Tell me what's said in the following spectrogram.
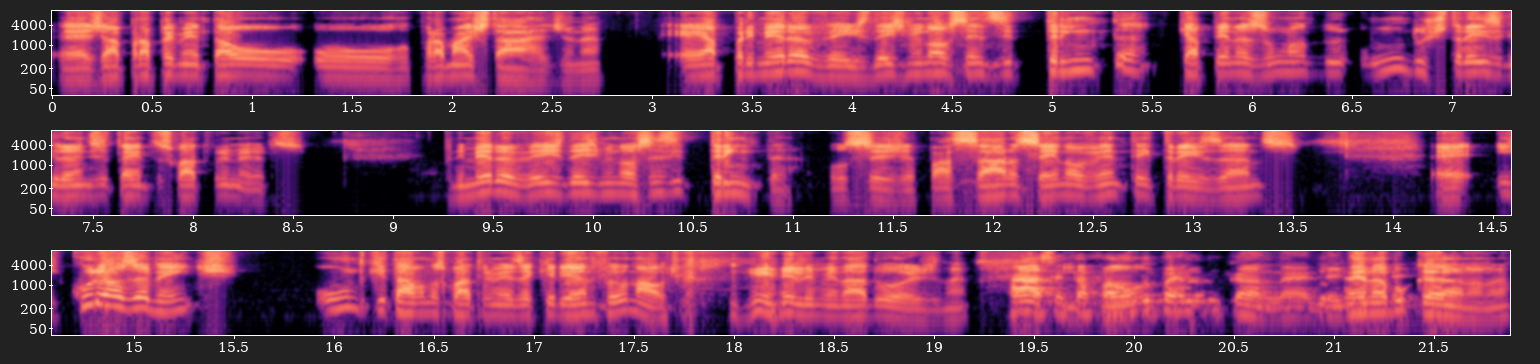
É, já para apimentar o, o para mais tarde, né? É a primeira vez desde 1930 que apenas uma do, um dos três grandes está entre os quatro primeiros. Primeira vez desde 1930, ou seja, passaram-se 93 anos. É, e curiosamente, um que estava nos quatro meses aquele ano foi o Náutico, eliminado hoje, né? Ah, você está então, falando do Pernambucano, né? Do Pernambucano, né?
